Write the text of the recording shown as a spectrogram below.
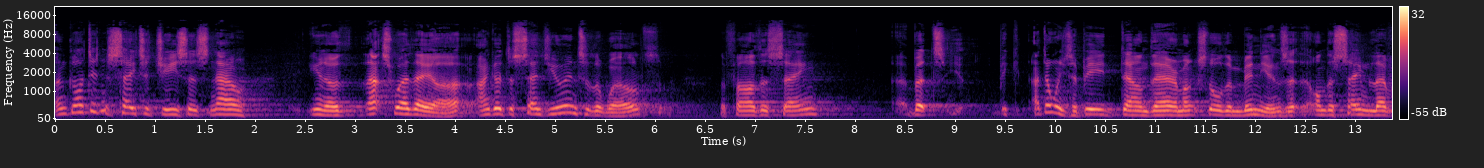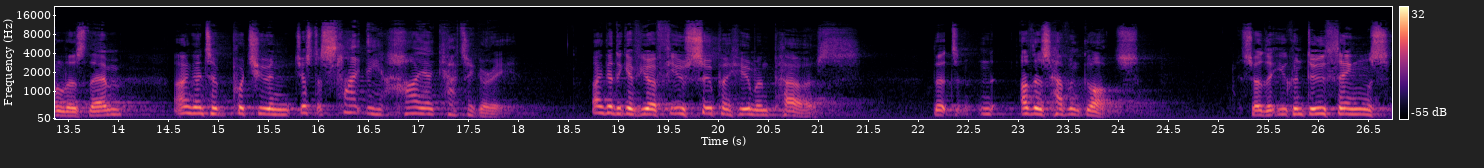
And God didn't say to Jesus, Now, you know, that's where they are. I'm going to send you into the world, the Father's saying, but I don't want you to be down there amongst all the minions on the same level as them. I'm going to put you in just a slightly higher category. I'm going to give you a few superhuman powers that others haven't got, so that you can do things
